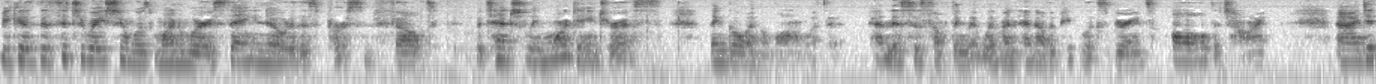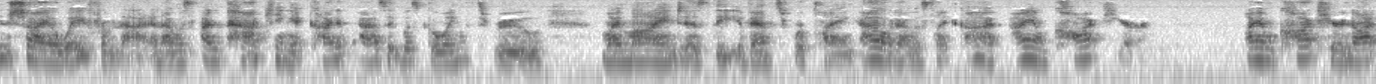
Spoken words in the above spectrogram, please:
Because the situation was one where saying no to this person felt potentially more dangerous than going along with it. And this is something that women and other people experience all the time. And I didn't shy away from that. And I was unpacking it kind of as it was going through my mind as the events were playing out. I was like, God, I am caught here. I am caught here. Not,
